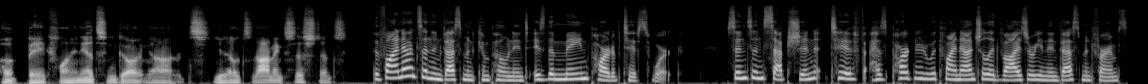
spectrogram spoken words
of bank financing going on. It's you know it's non-existent. The finance and investment component is the main part of TIF's work. Since inception, TIF has partnered with financial advisory and investment firms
